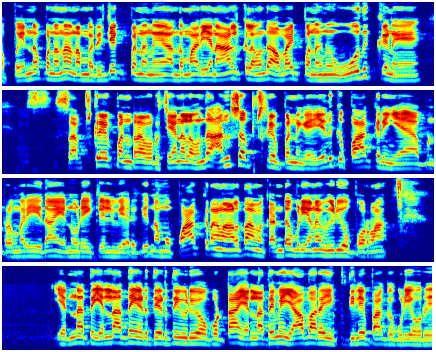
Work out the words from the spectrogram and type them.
அப்போ என்ன பண்ணணும் நம்ம ரிஜெக்ட் பண்ணணும் அந்த மாதிரியான ஆட்களை வந்து அவாய்ட் பண்ணணும் ஒதுக்கணும் சப்ஸ்கிரைப் பண்ணுற ஒரு சேனலை வந்து அன்சப்ஸ்கிரைப் பண்ணுங்கள் எதுக்கு பார்க்குறீங்க அப்படின்ற மாதிரி தான் என்னுடைய கேள்வியாக இருக்குது நம்ம பார்க்குறனால தான் அவன் கண்டபடியான வீடியோ போடுறான். என்னத்தை எல்லாத்தையும் எடுத்து எடுத்து வீடியோ போட்டால் எல்லாத்தையுமே வியாபார யுக்தியிலே பார்க்கக்கூடிய ஒரு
